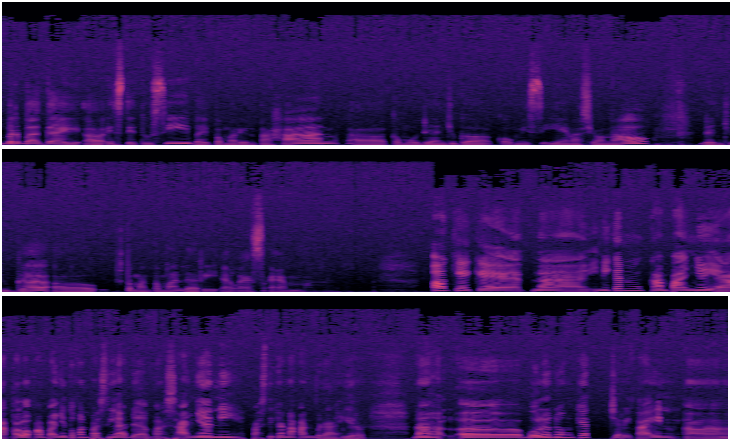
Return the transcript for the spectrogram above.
berbagai uh, institusi baik pemerintahan, uh, kemudian juga Komisi Nasional dan juga uh, teman-teman dari LSM. Oke, Kat. Nah, ini kan kampanye ya. Kalau kampanye itu kan pasti ada masanya nih, pasti kan akan berakhir. Nah, eh, boleh dong, Kat, ceritain eh,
